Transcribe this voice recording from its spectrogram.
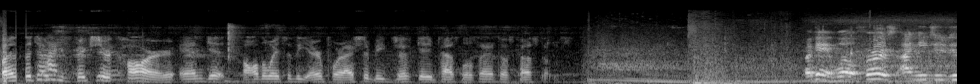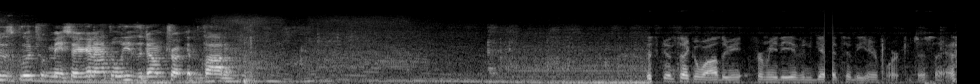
By the time you fix your it. car and get all the way to the airport, I should be just getting past Los Santos Customs. Okay, well, first, I need you to do this glitch with me, so you're gonna have to leave the dump truck at the bottom. It's gonna take a while to me, for me to even get to the airport. Just saying.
